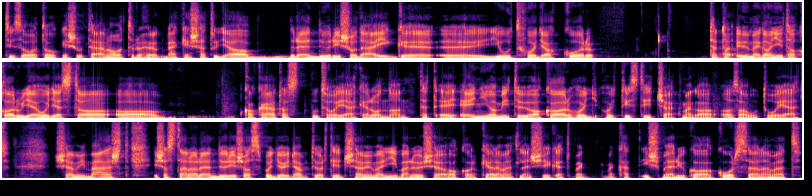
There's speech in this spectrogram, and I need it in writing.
tűzoltók, és utána ott röhögnek, és hát ugye a rendőr is odáig jut, hogy akkor tehát ő meg annyit akar ugye, hogy ezt a, a kakát azt pucolják el onnan. Tehát e- ennyi, amit ő akar, hogy, hogy tisztítsák meg a, az autóját. Semmi mást, és aztán a rendőr is azt mondja, hogy nem történt semmi, mert nyilván ő se akar kellemetlenséget, meg, meg hát ismerjük a korszellemet,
